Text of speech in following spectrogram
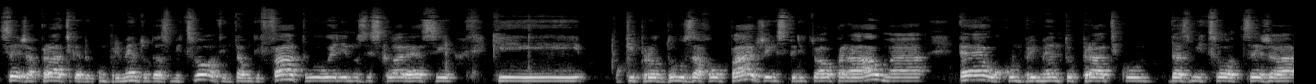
seja a prática do cumprimento das mitzvot. Então, de fato, ele nos esclarece que o que produz a roupagem espiritual para a alma é o cumprimento prático das mitzvot, seja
